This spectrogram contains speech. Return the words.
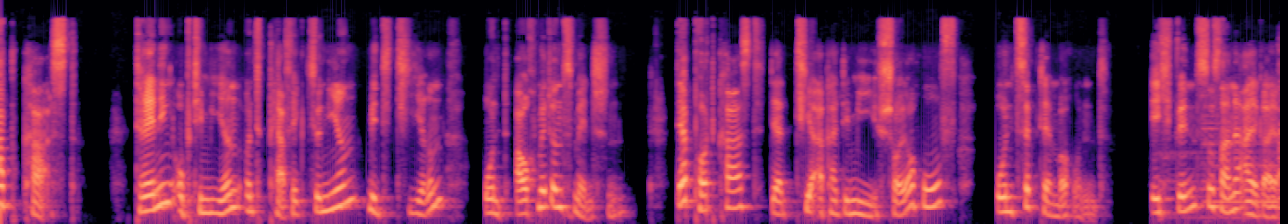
Topcast. Training optimieren und perfektionieren mit Tieren und auch mit uns Menschen. Der Podcast der Tierakademie Scheuerhof und Septemberhund. Ich bin Susanne Allgeier.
